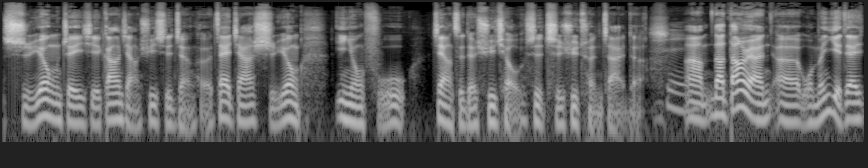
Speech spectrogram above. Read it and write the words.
使用这一些，刚刚讲虚实整合，在家使用应用服务这样子的需求是持续存在的。是啊，那当然，呃，我们也在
